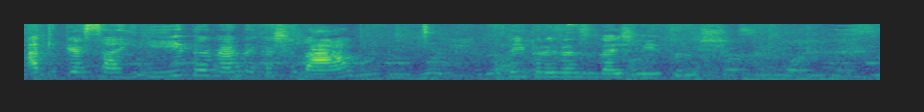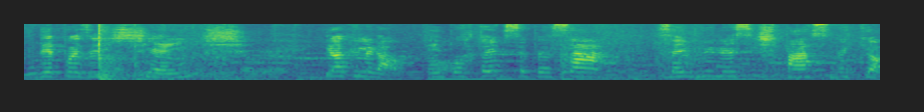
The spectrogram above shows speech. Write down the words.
Aqui tem a saída, né, da caixa d'água. Tem 310 litros. Depois a gente enche. E olha que legal, é importante você pensar sempre nesse espaço daqui, ó,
